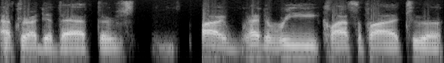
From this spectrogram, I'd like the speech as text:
after I did that, there's I had to reclassify to a,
